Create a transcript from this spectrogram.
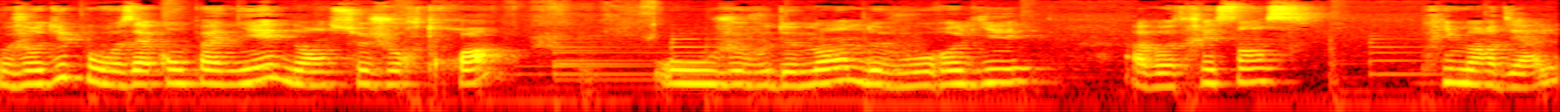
Aujourd'hui, pour vous accompagner dans ce jour 3, où je vous demande de vous relier à votre essence primordiale,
